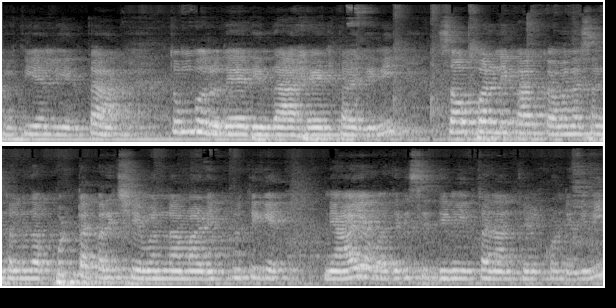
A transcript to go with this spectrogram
ಕೃತಿಯಲ್ಲಿ ಅಂತ ತುಂಬ ಹೃದಯದಿಂದ ಹೇಳ್ತಾ ಇದ್ದೀನಿ. ಸೌಪರ್ಣಿಕ ಕವನ ಸಂಕಲನದ ಪುಟ್ಟ ಪರಿಚಯವನ್ನು ಮಾಡಿ ಕೃತಿಗೆ ನ್ಯಾಯ ಒದಗಿಸಿದ್ದೀನಿ ಅಂತ ನಾನು ತಿಳ್ಕೊಂಡಿದ್ದೀನಿ.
